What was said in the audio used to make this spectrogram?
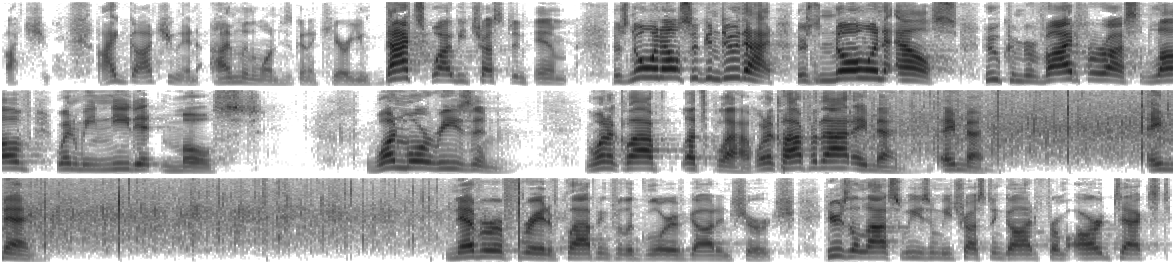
got you. I got you, and I'm the one who's going to carry you. That's why we trust in Him. There's no one else who can do that. There's no one else who can provide for us love when we need it most. One more reason you want to clap? Let's clap. Want to clap for that? Amen. Amen. Amen. Never afraid of clapping for the glory of God in church. Here's the last reason we trust in God from our text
